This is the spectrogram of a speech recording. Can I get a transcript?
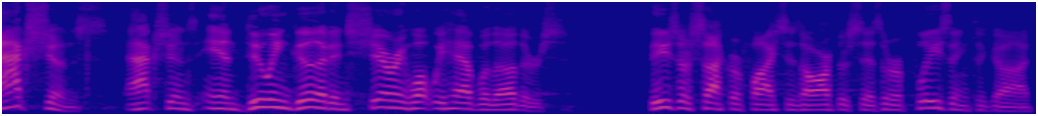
actions, actions in doing good and sharing what we have with others. These are sacrifices, author says, that are pleasing to God.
